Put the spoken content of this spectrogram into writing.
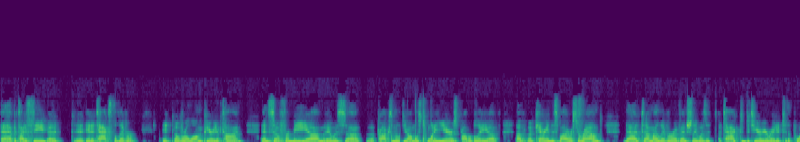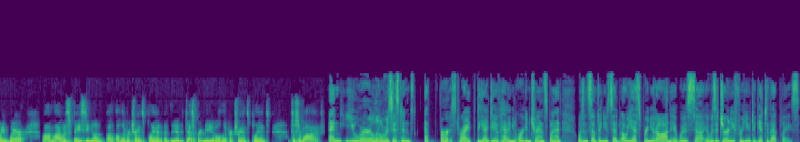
Hepatitis C, uh, it attacks the liver it, over a long period of time. And so for me, um, it was uh, approximately you know, almost 20 years probably of, of, of carrying this virus around that uh, my liver eventually was attacked and deteriorated to the point where um, I was facing a, a liver transplant, uh, you know, the desperate need of a liver transplant to survive. And you were a little resistant at first, right? The idea of having an organ transplant wasn't something you said, "Oh yes, bring it on." It was uh, it was a journey for you to get to that place.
